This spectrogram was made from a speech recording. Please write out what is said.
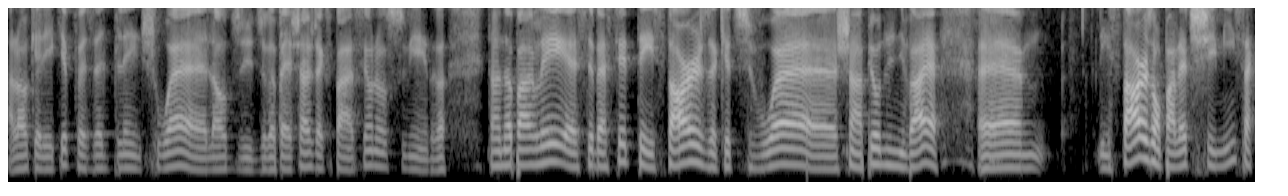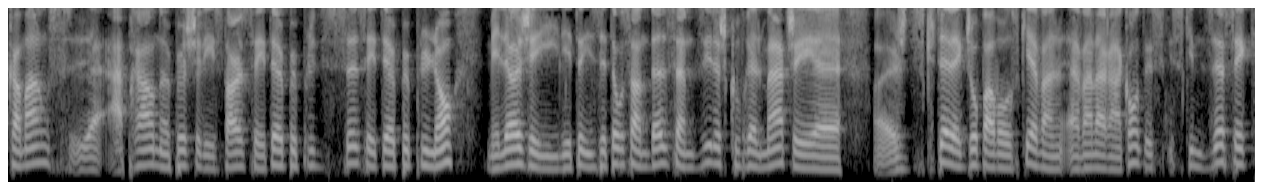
alors que l'équipe faisait le plein de choix euh, lors du, du repêchage d'expansion, on se souviendra. Tu en as parlé, euh, Sébastien, de tes Stars que tu vois euh, champion de l'univers. Euh, les Stars, on parlait de chimie, ça commence euh, à prendre un peu chez les Stars. Ça a été un peu plus difficile, ça a été un peu plus long. Mais là, ils étaient au Centre Bell samedi, là, je couvrais le match et euh, euh, je discutais avec Joe Pavelski avant, la rencontre. Et ce, qu'il me disait, c'est que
